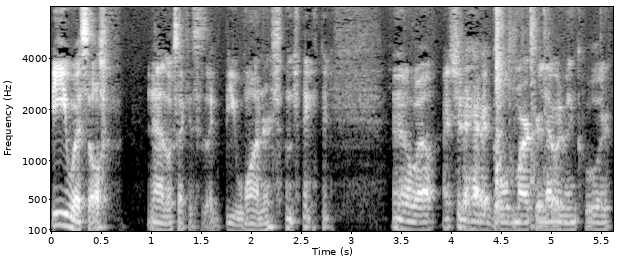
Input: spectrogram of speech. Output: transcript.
B whistle. Now it looks like this is like B1 or something. oh well, I should have had a gold marker. That would have been cooler.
